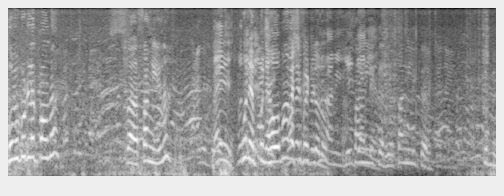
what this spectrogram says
तुम्ही कुठल्यात पाहुणा? सा- सांगली ना? पुणे पुणे. हो मागाशी भेटलेलो. सांगली कर सांगली कर तुम्ही?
